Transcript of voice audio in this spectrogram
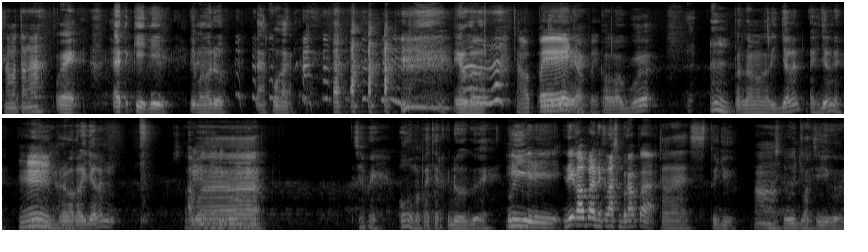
Nama tengah W eh Ki Ki lima huruf takwa ya kalau Capek, ya. capek. kalau gue pertama kali jalan eh jalan ya Hmm. pertama kali jalan sama siapa ya oh sama pacar kedua gue Wih, ini kapan di kelas berapa? kelas 7 Oh, Setuju. kelas 7 gue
